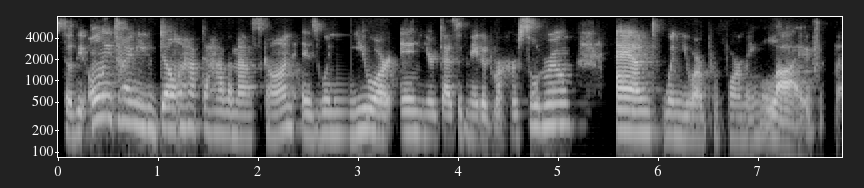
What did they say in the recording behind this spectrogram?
So the only time you don't have to have a mask on is when you are in your designated rehearsal room and when you are performing live. But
